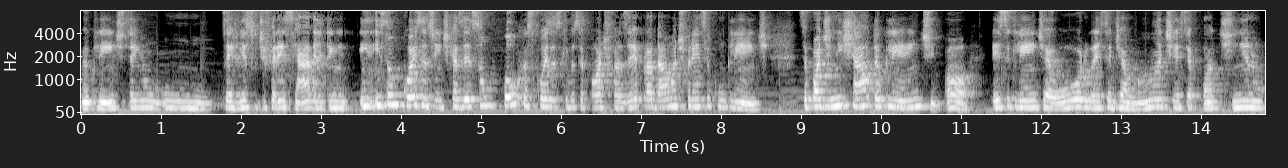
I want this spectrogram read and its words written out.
meu cliente tem um, um serviço diferenciado, ele tem. E, e, são coisas, gente, que às vezes são poucas coisas que você pode fazer para dar uma diferença com o cliente. Você pode nichar o teu cliente, ó, esse cliente é ouro, esse é diamante, esse é platino.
